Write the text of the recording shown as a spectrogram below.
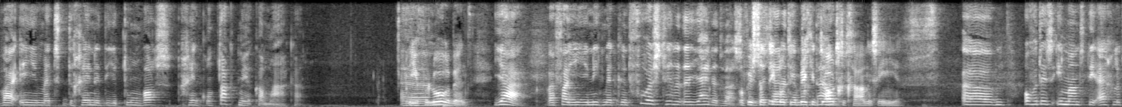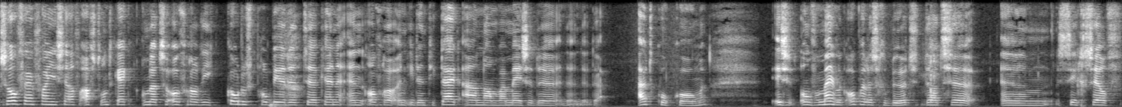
waarin je met degene die je toen was geen contact meer kan maken. Die je Ehm, verloren bent. Ja, waarvan je je niet meer kunt voorstellen dat jij dat was. Of is dat, iemand die een beetje gedaan. dood gegaan is in je? Ehm, of het is iemand die eigenlijk zo ver van jezelf afstond. Kijk, omdat ze overal die codes probeerde te kennen en overal een identiteit aannam waarmee ze de, de, de, de uit kon komen, is het onvermijdelijk ook wel eens gebeurd dat ze ehm, zichzelf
